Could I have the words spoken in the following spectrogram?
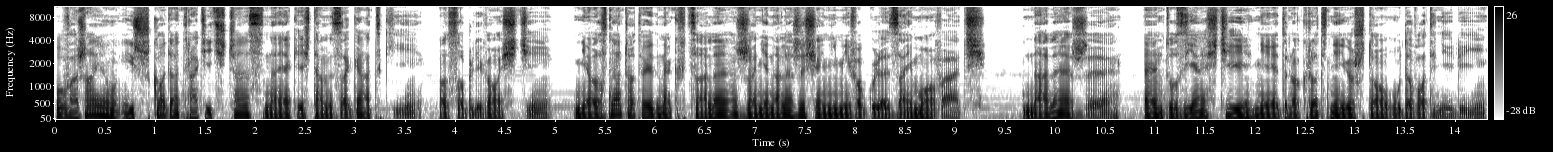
uważają, iż szkoda tracić czas na jakieś tam zagadki, osobliwości. Nie oznacza to jednak wcale, że nie należy się nimi w ogóle zajmować. Należy. Entuzjaści niejednokrotnie już to udowodnili.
